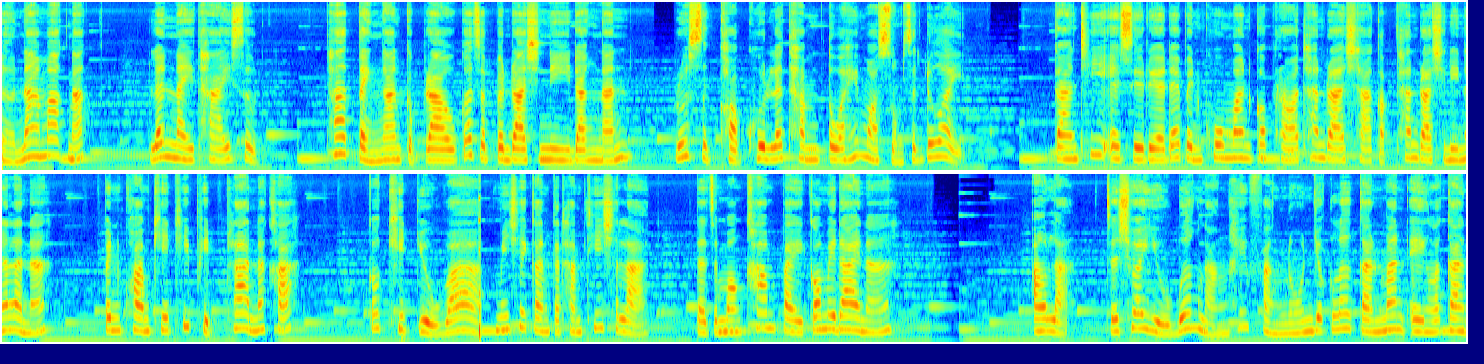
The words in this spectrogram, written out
นอหน้ามากนัก และในท้ายสุด ถ้าแต่งงานกับเราก็จะเป็นราชินีดังนั้น รู้สึกขอบคุณและทำตัวให้เหมาะสมซะด้วย การที่เอซิเรียได้เป็นคู่มั่นก็เพราะท่านราชากับท่านราชินีนั่นแหละนะ เป็นความคิดที่ผิดพลาดนะคะ ก็คิดอยู่ว่าไม่ใช่การกระทำที่ฉลาด แต่จะมองข้ามไปก็ไม่ได้นะ เอาล่ะ จะช่วยอยู่เบื้องหลังให้ฝั่งนู้นยกเลิกการมั่นเองละกัน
